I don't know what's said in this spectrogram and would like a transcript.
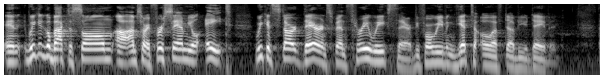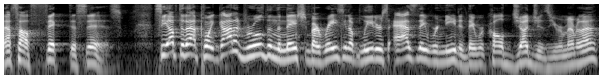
And we could go back to Psalm, uh, I'm sorry, 1 Samuel 8. We could start there and spend three weeks there before we even get to OFW David. That's how thick this is. See, up to that point, God had ruled in the nation by raising up leaders as they were needed. They were called judges. You remember that?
